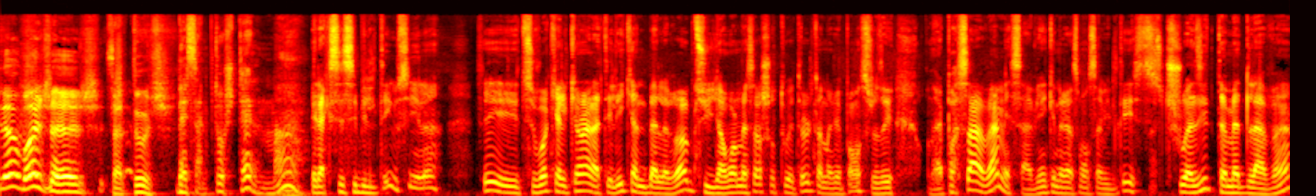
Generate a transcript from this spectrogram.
là, moi, je... je- Ça te touche. Ben, ça me touche tellement. Et l'accessibilité aussi, là. Tu sais, tu vois quelqu'un à la télé qui a une belle robe, tu lui envoies un message sur Twitter, tu as une réponse. Je veux dire, on n'avait pas ça avant, mais ça vient qu'une responsabilité. Si tu choisis de te mettre de l'avant,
